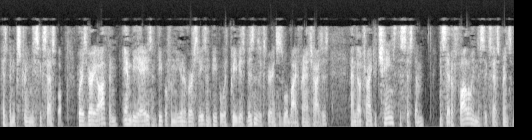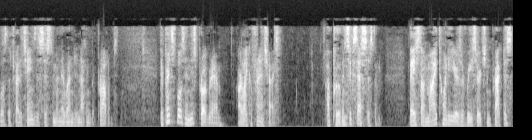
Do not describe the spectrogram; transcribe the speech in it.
has been extremely successful. Whereas very often, MBAs and people from the universities and people with previous business experiences will buy franchises, and they'll try to change the system. Instead of following the success principles, they'll try to change the system, and they run into nothing but problems. The principles in this program are like a franchise, a proven success system, based on my 20 years of research and practice,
